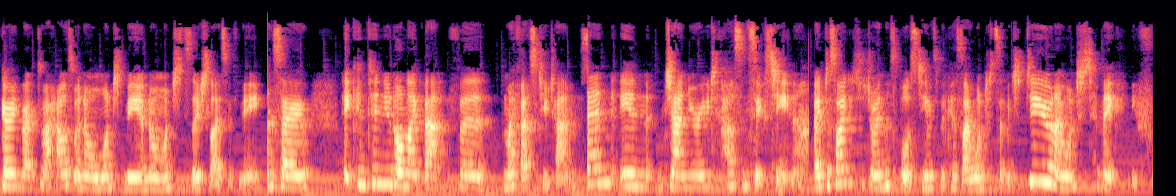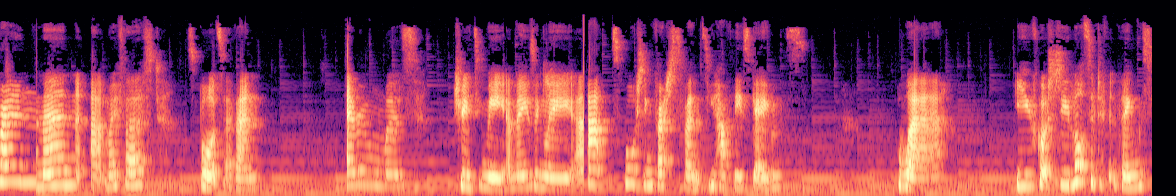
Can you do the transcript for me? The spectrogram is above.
going back to a house where no one wanted me and no one wanted to socialise with me. And so it continued on like that for my first two terms. Then in January 2016, I decided to join the sports teams because I wanted something to do and I wanted to make new friends. And then at my first sports event, everyone was treating me amazingly. Uh, at sporting freshers events, you have these games where you've got to do lots of different things.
